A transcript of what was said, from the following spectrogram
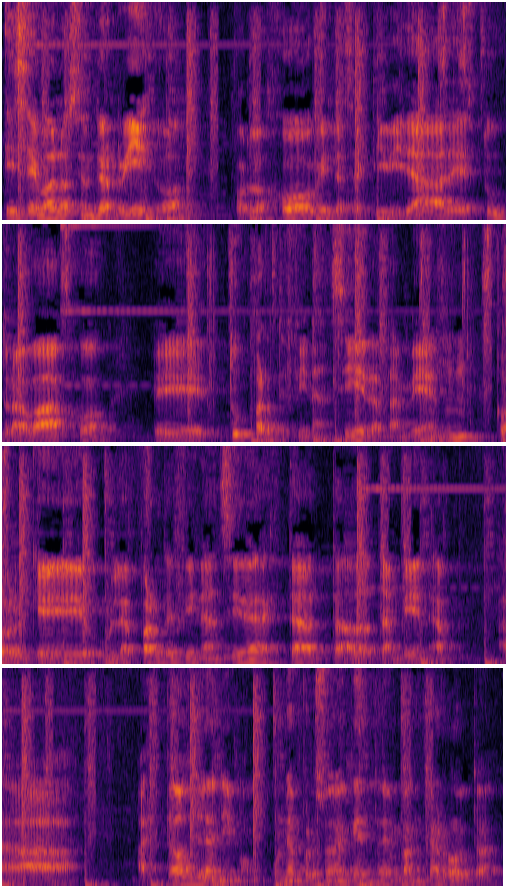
esa evaluación de riesgo por los hobbies, las actividades, tu trabajo, eh, tu parte financiera también, porque la parte financiera está atada también a, a, estados de ánimo. Una persona que entra en bancarrota,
